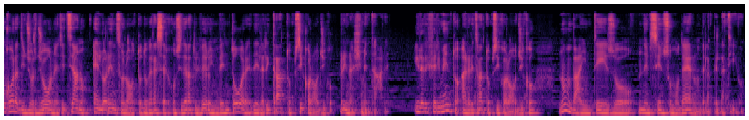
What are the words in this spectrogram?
ancora di Giorgione Tiziano è Lorenzo Lotto dover essere considerato il vero inventore del ritratto psicologico rinascimentale. Il riferimento al ritratto psicologico non va inteso nel senso moderno dell'appellativo.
